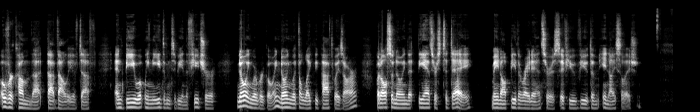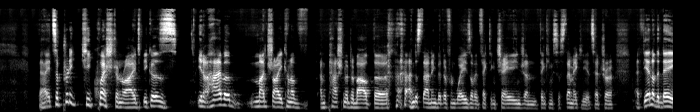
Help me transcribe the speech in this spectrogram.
overcome that that valley of death and be what we need them to be in the future knowing where we're going knowing what the likely pathways are but also knowing that the answers today may not be the right answers if you view them in isolation. Yeah it's a pretty key question right? Because you know however much i kind of I'm passionate about the understanding the different ways of affecting change and thinking systemically, etc. At the end of the day,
